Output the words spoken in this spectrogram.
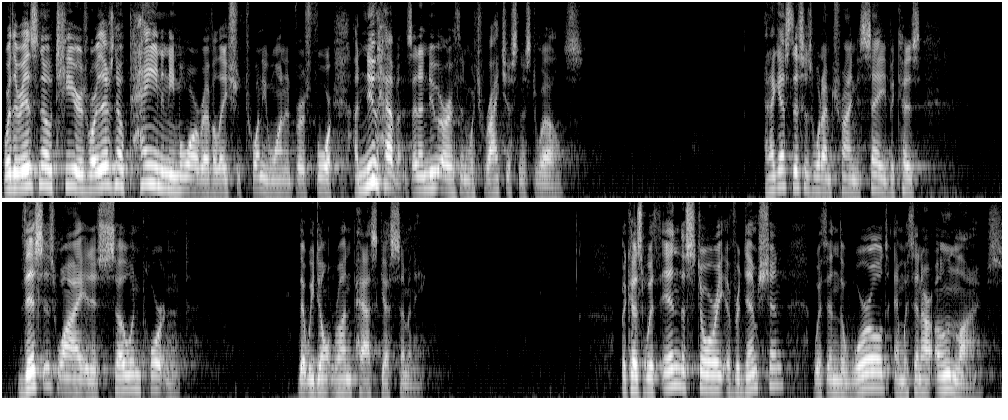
where there is no tears, where there's no pain anymore. Revelation 21 and verse 4 a new heavens and a new earth in which righteousness dwells. And I guess this is what I'm trying to say because this is why it is so important that we don't run past Gethsemane. Because within the story of redemption, within the world, and within our own lives,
